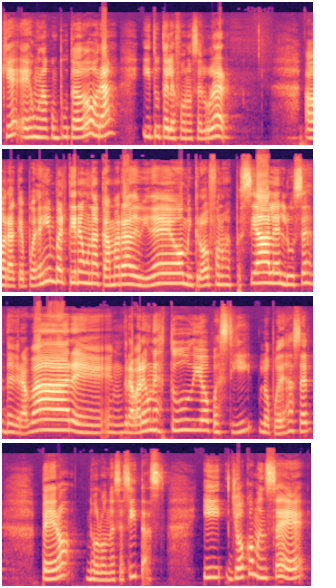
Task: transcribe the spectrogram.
que es una computadora y tu teléfono celular. Ahora, que puedes invertir en una cámara de video, micrófonos especiales, luces de grabar, eh, en grabar en un estudio, pues sí, lo puedes hacer, pero no lo necesitas. Y yo comencé,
